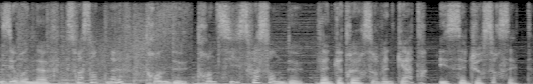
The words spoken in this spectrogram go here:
09 69 32 36 62, 24 heures sur 24 et 7 jours sur 7.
